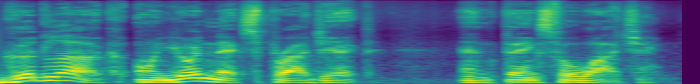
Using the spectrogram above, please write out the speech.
Good luck on your next project, and thanks for watching.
